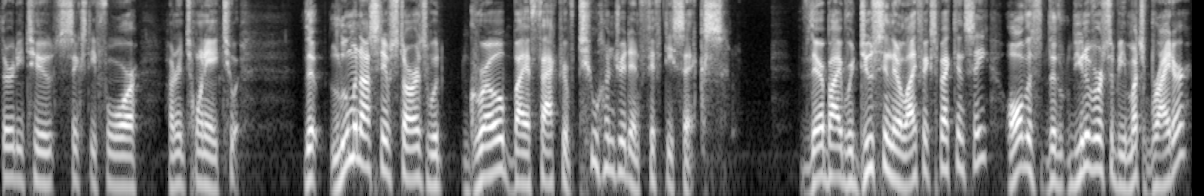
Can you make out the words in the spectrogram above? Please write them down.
32, 64, 128. Two. The luminosity of stars would grow by a factor of 256 thereby reducing their life expectancy. All this, the universe would be much brighter.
